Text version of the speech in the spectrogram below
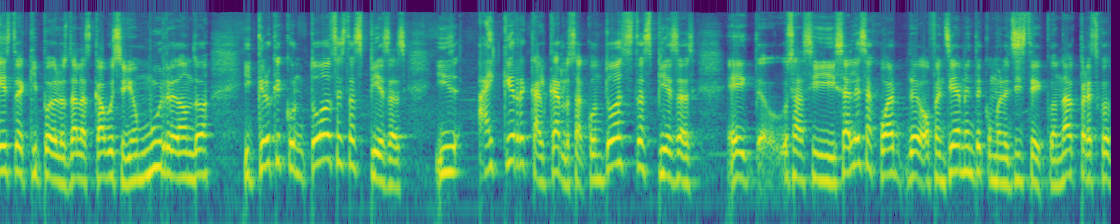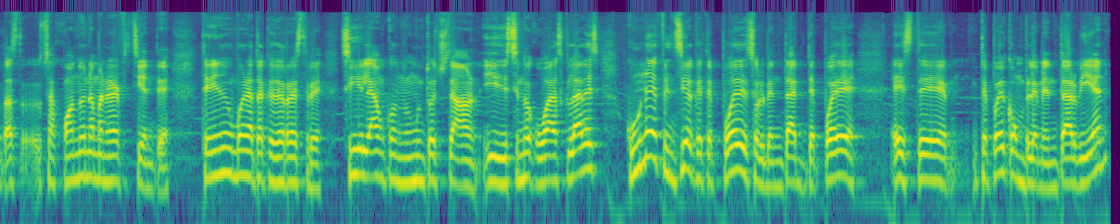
Este equipo de los Dallas Cowboys se vio muy redondo y creo que con todas estas piezas, y hay que recalcarlo, o sea, con todas estas piezas, eh, o sea, si sales a jugar ofensivamente como lo hiciste con Doug Prescott, o sea, jugando de una manera eficiente, teniendo un buen ataque terrestre, sí, Leon con un touchdown y haciendo jugadas claves, con una defensiva que te puede solventar, te puede, este, te puede complementar bien,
